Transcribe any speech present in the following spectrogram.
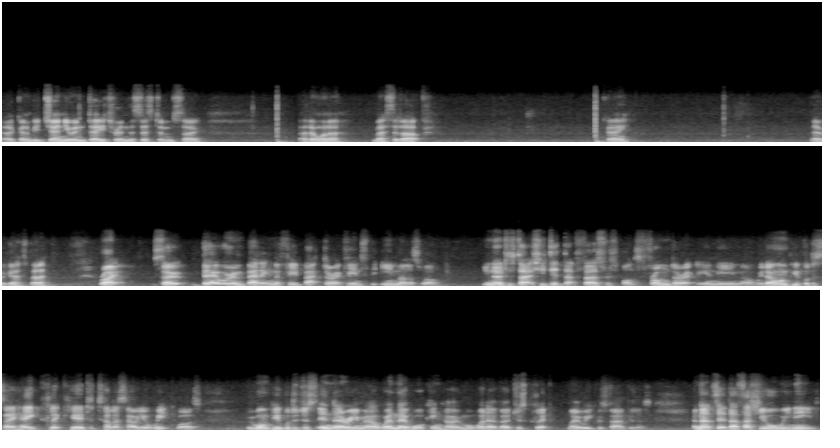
uh, going to be genuine data in the system. So I don't want to mess it up. Okay. There we go, it's better. Right, so there we're embedding the feedback directly into the email as well. You noticed I actually did that first response from directly in the email. We don't want people to say, hey, click here to tell us how your week was. We want people to just in their email, when they're walking home or whatever, just click, my week was fabulous. And that's it, that's actually all we need.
